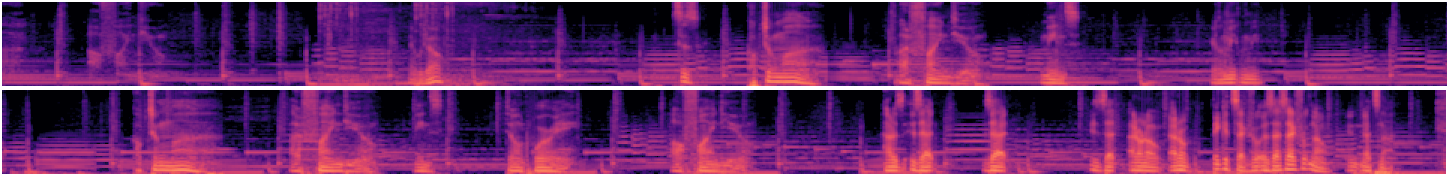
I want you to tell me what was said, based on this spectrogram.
I'll find you. There we go. It says, 걱정 마. I'll find you. It means, here, let me, let me. 걱정 마. I'll find you. Means, don't worry. I'll find you. How does, is that, is that, is that, I don't know. I don't think it's sexual. Is that sexual? No, that's not.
